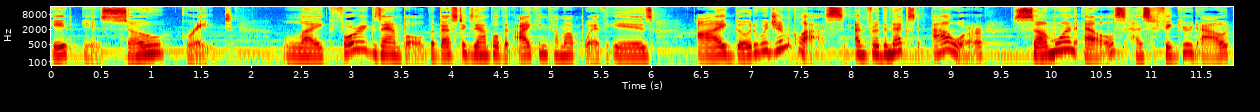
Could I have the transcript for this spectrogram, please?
It is so great. Like, for example, the best example that I can come up with is I go to a gym class, and for the next hour, someone else has figured out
